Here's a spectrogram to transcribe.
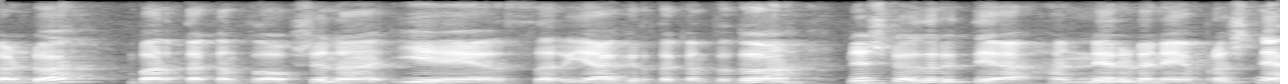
ಕಂಡು ಬರ್ತಕ್ಕಂಥದ್ದು. ಆಪ್ಷನ್ ಎ ಸರಿಯಾಗಿರ್ತಕ್ಕಂಥದ್ದು. ನೆಕ್ಸ್ಟ್ ಅದೇ ರೀತಿ ಹನ್ನೆರಡನೆಯ ಪ್ರಶ್ನೆ,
